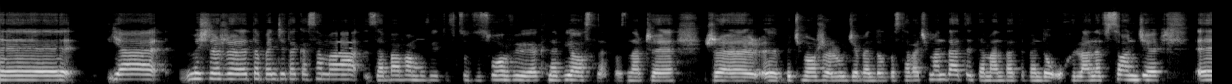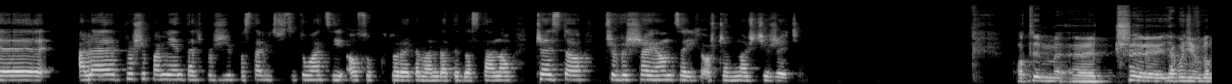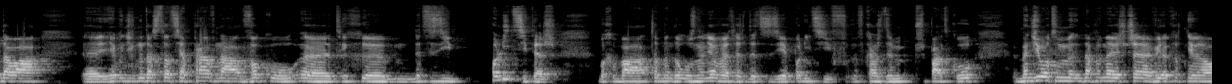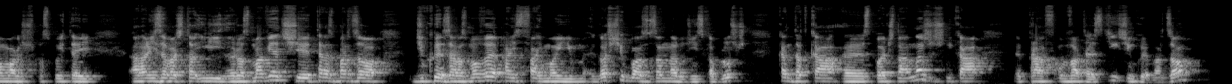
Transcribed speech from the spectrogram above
ja myślę, że to będzie taka sama zabawa, mówię tu w cudzysłowie, jak na wiosnę. To znaczy, że e, być może ludzie będą dostawać mandaty, te mandaty będą uchylane w sądzie, e, ale proszę pamiętać, proszę się postawić w sytuacji osób, które te mandaty dostaną, często przewyższające ich oszczędności życia. O tym, e, czy jak będzie wyglądała, jak będzie wyglądała sytuacja prawna wokół tych decyzji policji też, bo chyba to będą uznaniowe też decyzje policji w, w każdym przypadku. Będziemy o tym na pewno jeszcze wielokrotnie na łamach Rzeczpospolitej analizować to i rozmawiać. Teraz bardzo dziękuję za rozmowę Państwa i moim gościem była Zuzanna Rudzińska-Bluszcz, kandydatka e, społeczna na Rzecznika Praw Obywatelskich. Dziękuję bardzo.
